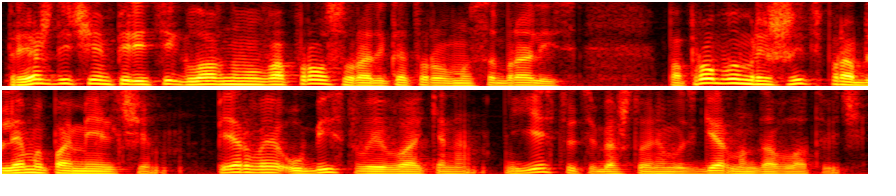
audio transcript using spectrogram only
Прежде чем перейти к главному вопросу, ради которого мы собрались, попробуем решить проблемы помельче. Первое убийство Ивакина. Есть у тебя что-нибудь, Герман Давлатович?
